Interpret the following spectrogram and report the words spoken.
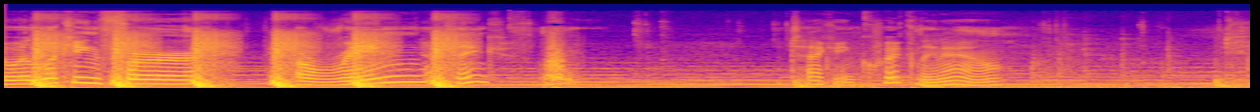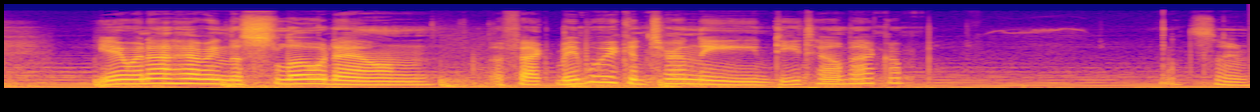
So we're looking for a ring, I think? Attacking quickly now. Yeah, we're not having the slowdown effect. Maybe we can turn the detail back up? Let's see.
